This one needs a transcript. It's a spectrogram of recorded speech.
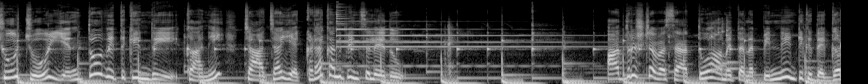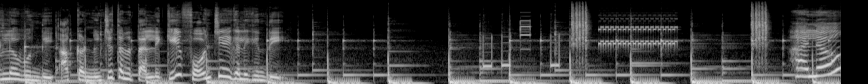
చూచూ ఎంతో వెతికింది కాని చాచా ఎక్కడా కనిపించలేదు. అదృష్టవశాత్తు ఆమె తన పిన్నింటికి దగ్గరలో ఉంది. అక్కడి నుంచి తన తల్లికి ఫోన్ చేయగలిగింది. హలో?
